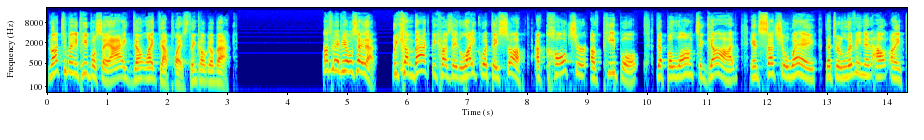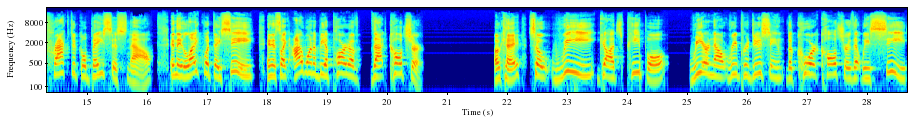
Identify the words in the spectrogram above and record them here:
Not too many people say, I don't like that place. Think I'll go back. Not too many people say that. We come back because they like what they saw. A culture of people that belong to God in such a way that they're living it out on a practical basis now. And they like what they see. And it's like, I want to be a part of that culture. Okay? So we, God's people, we are now reproducing the core culture that we see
